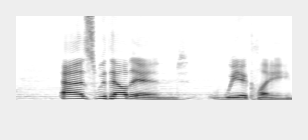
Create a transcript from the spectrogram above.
as without end we acclaim.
